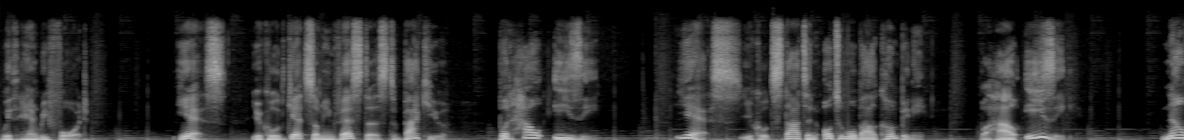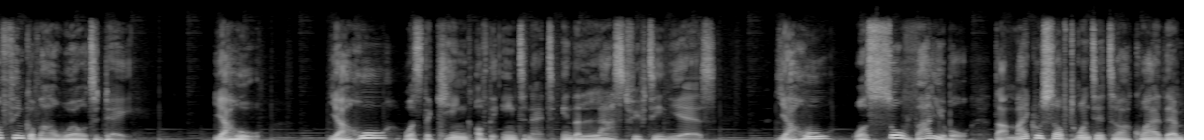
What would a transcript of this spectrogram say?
with Henry Ford? Yes, you could get some investors to back you, but how easy? Yes, you could start an automobile company, but how easy? Now think of our world today. Yahoo Yahoo was the king of the internet in the last 15 years. Yahoo was so valuable that Microsoft wanted to acquire them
